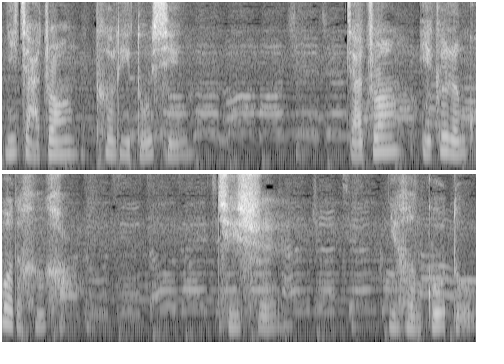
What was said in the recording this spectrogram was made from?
你假装特立独行。假装一个人过得很好，其实你很孤独，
